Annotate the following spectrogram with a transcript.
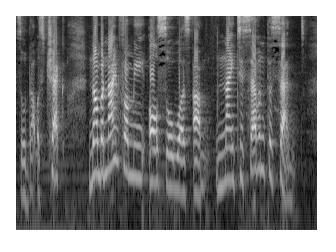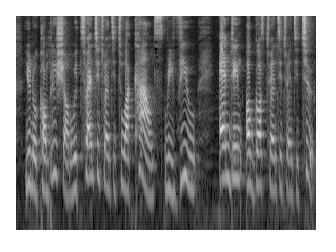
So that was check. Number nine for me also was 97%, um, you know, completion with 2022 accounts review ending August 2022.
